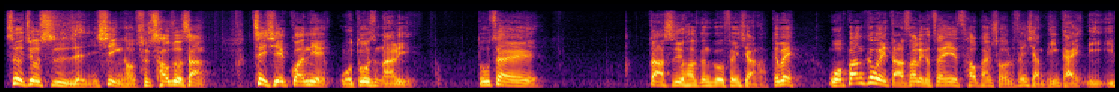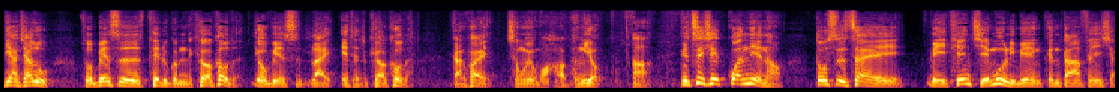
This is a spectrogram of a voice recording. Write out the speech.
这就是人性哈。所以操作上这些观念，我都是哪里都在大师有号跟各位分享了，对不对？我帮各位打造了一个专业操盘手的分享平台，你一定要加入。左边是 Telegram 的 QR code，右边是 Line it 的 QR code，赶快成为我们好朋友啊！因为这些观念哈，都是在每天节目里面跟大家分享。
